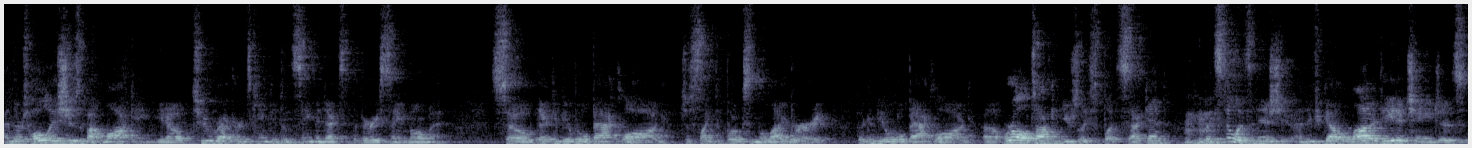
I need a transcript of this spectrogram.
and there's whole issues about locking. You know, two records can't get to the same index at the very same moment. So there can be a little backlog, just like the books in the library. There can be a little backlog. Uh, we're all talking usually split second, but still it's an issue. And if you've got a lot of data changes,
